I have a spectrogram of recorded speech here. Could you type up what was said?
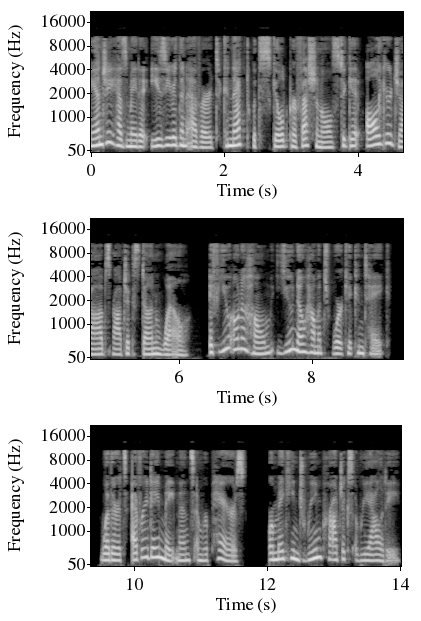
Angi has made it easier than ever to connect with skilled professionals to get all your jobs projects done well. If you own a home, you know how much work it can take, whether it's everyday maintenance and repairs or making dream projects a reality.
